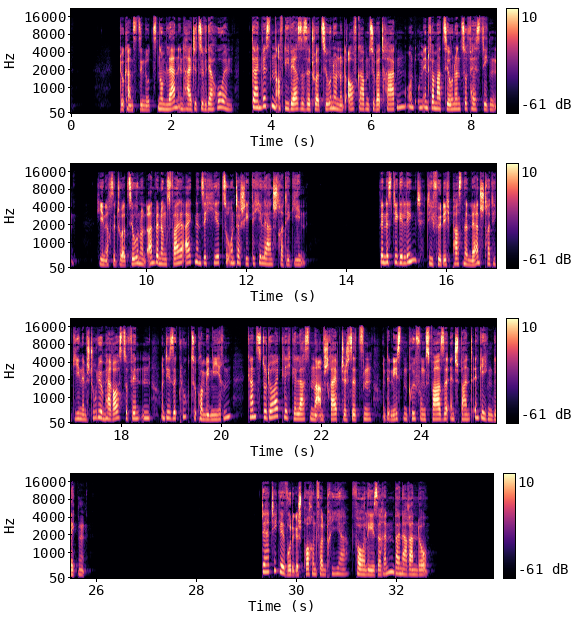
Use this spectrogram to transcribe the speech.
Du kannst sie nutzen, um Lerninhalte zu wiederholen, dein Wissen auf diverse Situationen und Aufgaben zu übertragen und um Informationen zu festigen. Je nach Situation und Anwendungsfall eignen sich hierzu unterschiedliche Lernstrategien. Wenn es dir gelingt, die für dich passenden Lernstrategien im Studium herauszufinden und diese klug zu kombinieren, kannst du deutlich gelassener am Schreibtisch sitzen und der nächsten Prüfungsphase entspannt entgegenblicken. Der Artikel wurde gesprochen von Priya, Vorleserin bei Narando.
